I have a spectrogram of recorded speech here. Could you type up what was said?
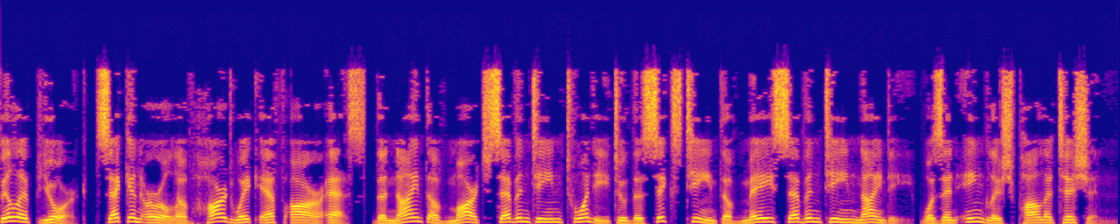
Philip Yorke, 2nd Earl of Hardwicke FRS, the 9th of March 1720 to the 16th of May 1790, was an English politician.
